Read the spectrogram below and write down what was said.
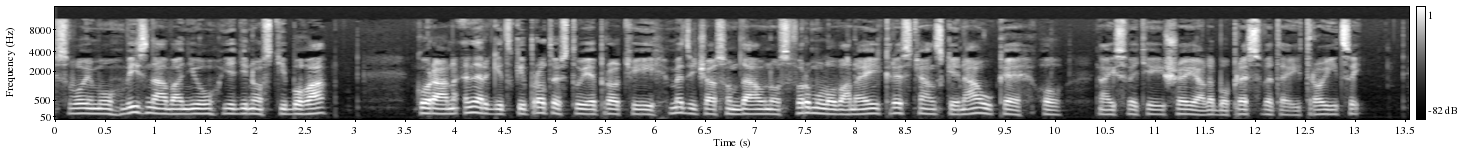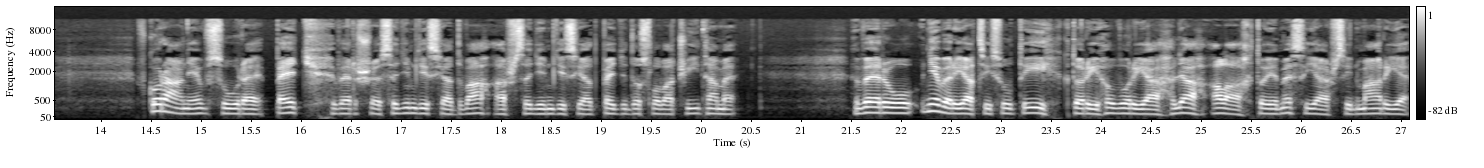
svojmu vyznávaniu jedinosti Boha Korán energicky protestuje proti medzičasom dávno sformulovanej kresťanskej náuke o Najsvetejšej alebo Presvetej Trojici. V Koráne v súre 5, verše 72 až 75 doslova čítame Veru, neveriaci sú tí, ktorí hovoria, hľa, Allah, to je Mesiáš, syn Márie.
